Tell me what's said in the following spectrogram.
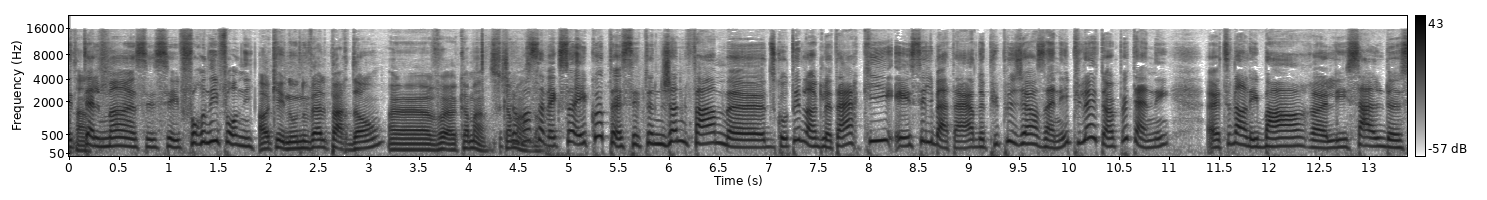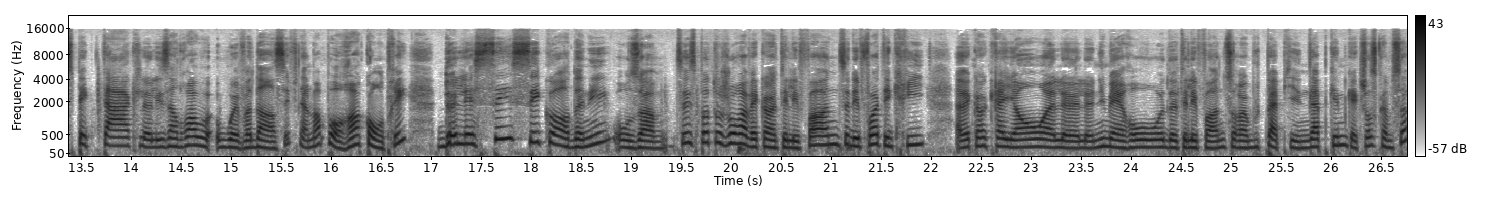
importante. tellement. C'est fourni, fourni. OK, nos nouvelles, pardon. Euh, commence. Je commence commence avec ça. Écoute, c'est une jeune femme euh, du côté de l'Angleterre qui est célibataire depuis plusieurs années. Puis là, elle est un peu tannée, euh, tu sais, dans les bars, les salles de spectacle, les endroits où, où elle va danser finalement pour rencontrer, de laisser ses aux hommes. Tu sais, c'est pas toujours avec un téléphone. Tu sais, des fois, t'écris avec un crayon euh, le, le numéro de téléphone sur un bout de papier, une napkin, quelque chose comme ça.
